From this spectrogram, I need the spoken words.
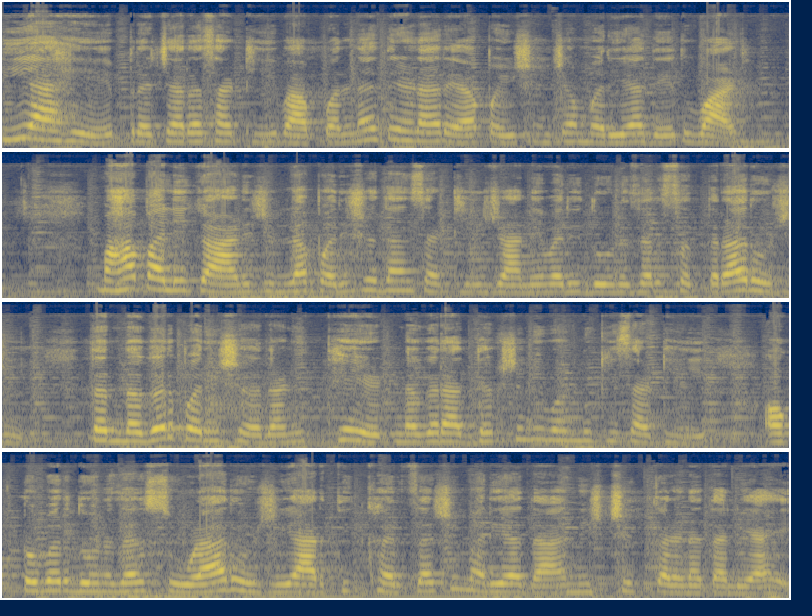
ती आहे प्रचारासाठी वापरण्यात येणाऱ्या पैशांच्या मर्यादेत वाढ. महापालिका आणि जिल्हा परिषदांसाठी जानेवारी दोन हजार सतरा रोजी तर नगर परिषद आणि थेट नगराध्यक्ष निवडणुकीसाठी ऑक्टोबर दोन हजार सोळा रोजी आर्थिक खर्चाची मर्यादा निश्चित करण्यात आली आहे.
